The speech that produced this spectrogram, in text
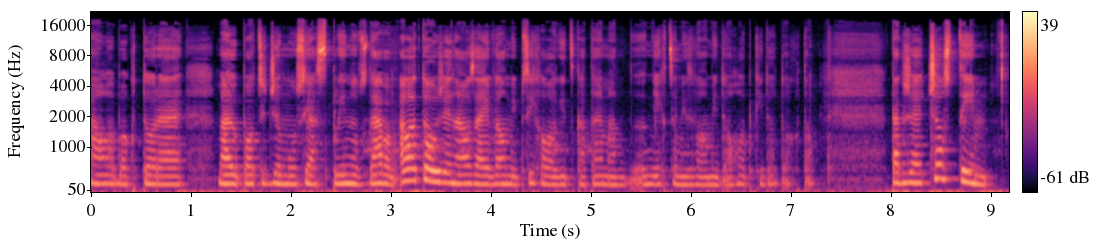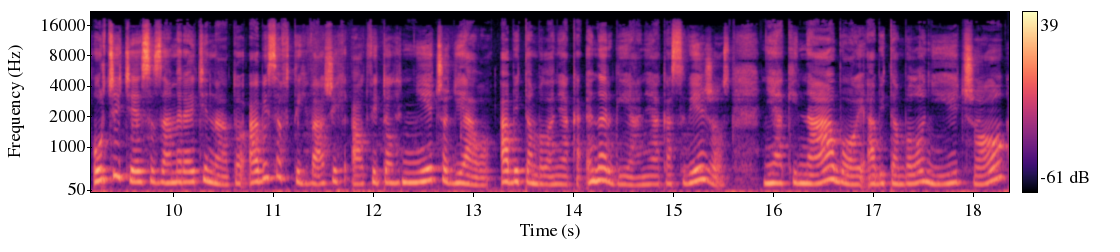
alebo ktoré majú pocit, že musia splínuť s dávom. Ale to už je naozaj veľmi psychologická téma, nechcem ísť veľmi do hĺbky do tohto. Takže čo s tým? Určite sa zamerajte na to, aby sa v tých vašich outfitoch niečo dialo, aby tam bola nejaká energia, nejaká sviežosť, nejaký náboj, aby tam bolo niečo,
